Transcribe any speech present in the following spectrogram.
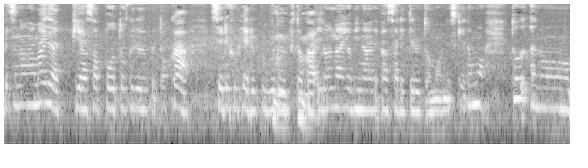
別の名前ではピアサポートグループとかセルフヘルプグループとか、いろんな呼び名がされてると思うんですけれどもとあの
